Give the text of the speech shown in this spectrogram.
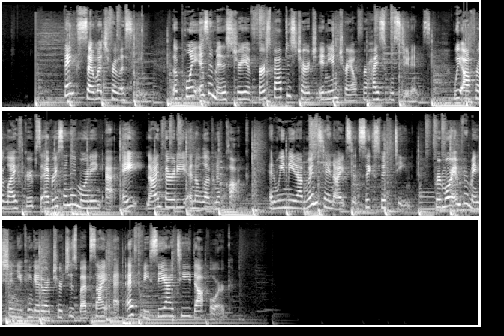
Thanks so much for listening. The Point is a ministry of First Baptist Church Indian Trail for high school students. We offer life groups every Sunday morning at 8, 9:30, and 11 o'clock, and we meet on Wednesday nights at 6:15. For more information, you can go to our church's website at fbcit.org.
